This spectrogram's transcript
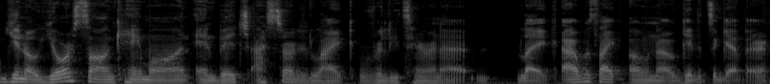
you know, your song came on, and bitch, I started like really tearing up. Like, I was like, oh no, get it together.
